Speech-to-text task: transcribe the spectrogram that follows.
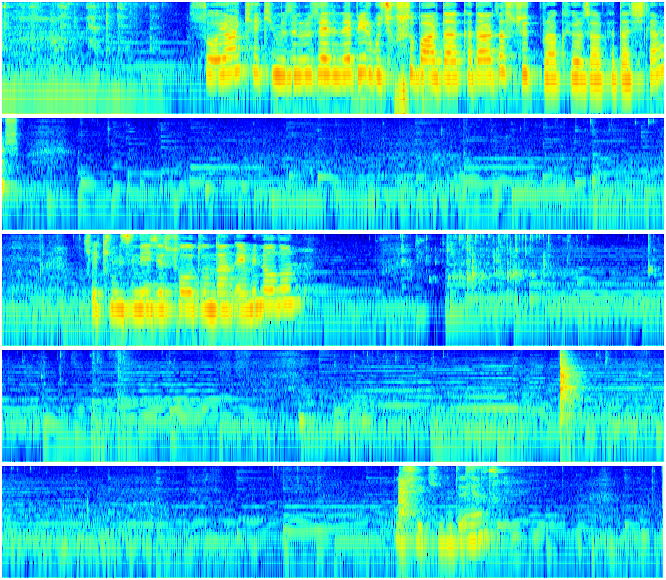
Soğuyan kekimizin üzerine bir buçuk su bardağı kadar da süt bırakıyoruz arkadaşlar. Kekinizin iyice soğuduğundan emin olun. Bu şekilde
